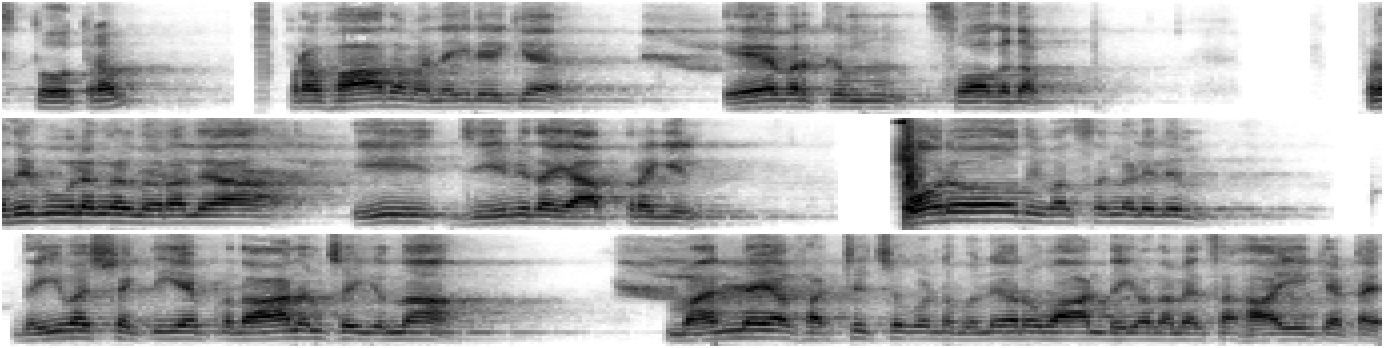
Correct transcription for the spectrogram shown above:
സ്തോത്രം. പ്രഭാതമനയിലേക്ക് ഏവർക്കും സ്വാഗതം. പ്രതികൂലങ്ങൾ നിറഞ്ഞ ഈ ജീവിതയാത്രയിൽ ഓരോ ദിവസങ്ങളിലും ദൈവശക്തിയെ പ്രദാനം ചെയ്യുന്ന മന്നയെ ഭക്ഷിച്ചുകൊണ്ട് മുന്നേറുവാൻ ദൈവം നമ്മെ സഹായിക്കട്ടെ.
